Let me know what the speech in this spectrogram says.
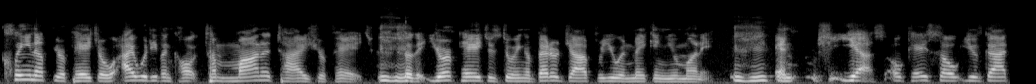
clean up your page, or I would even call it to monetize your page, so that your page is doing a better job for you and making you money. And yes, okay, so you've got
